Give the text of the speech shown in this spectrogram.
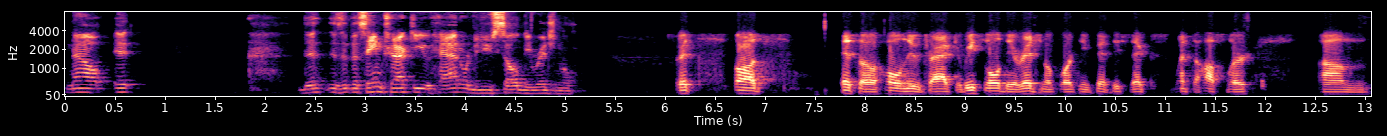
Now, it th- is it the same tractor you had, or did you sell the original? It's well, it's it's a whole new tractor. We sold the original 1456, went to Hustler. Um,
